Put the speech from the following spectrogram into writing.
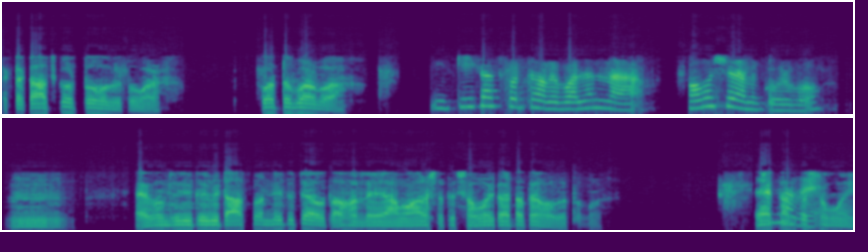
একটা কাজ করতে হবে তোমার। করতে পারবা? কি কাজ করতে হবে বলেন না অবশ্যই আমি করব। এখন যদি তুমি ট্রান্সফার নিতে চাও তাহলে আমার সাথে সময় কাটাতে হবে তোমার। একান্ত সময়।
